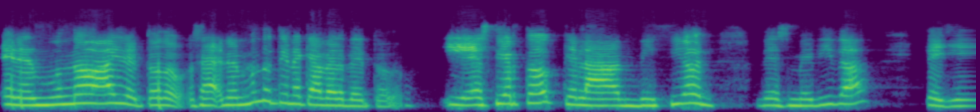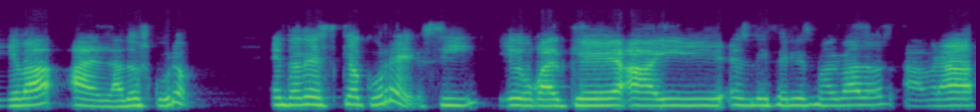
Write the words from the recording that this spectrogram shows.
en el mundo hay de todo. O sea, en el mundo tiene que haber de todo. Y es cierto que la ambición desmedida te lleva al lado oscuro. Entonces, ¿qué ocurre? Sí, igual que hay Slytherins malvados, habrá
